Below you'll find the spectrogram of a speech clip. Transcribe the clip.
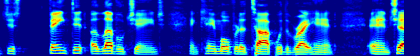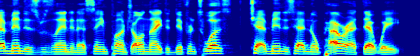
just feinted a level change and came over the top with the right hand. And Chad Mendes was landing that same punch all night. The difference was Chad Mendes had no power at that weight.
